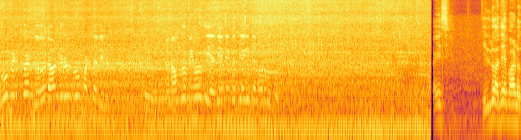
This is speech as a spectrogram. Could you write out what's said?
ರೂಮ್ ಇಟ್ಕೊಂಡು ದಾವಣಗೆರೆಯಲ್ಲಿ ರೂಮ್ ಮಾಡ್ತಾ ಇದ್ದೀವಿ ನಮ್ಮ ರೂಮಿಗೆ ಹೋಗಿ ಅದೇನೇ ಗತಿಯಾಗಿದ್ದ ನೋಡ್ಬೇಕು. ಗೈಸ್ ಇಲ್ಲೂ ಅದೇ ಬಾಳು.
